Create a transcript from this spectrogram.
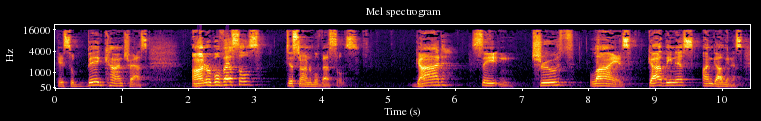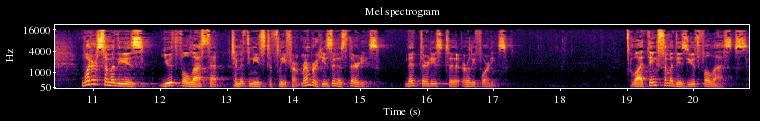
Okay, so big contrast. Honorable vessels, dishonorable vessels. God, Satan. Truth, lies. Godliness, ungodliness. What are some of these youthful lusts that Timothy needs to flee from? Remember, he's in his 30s, mid 30s to early 40s. Well, I think some of these youthful lusts,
